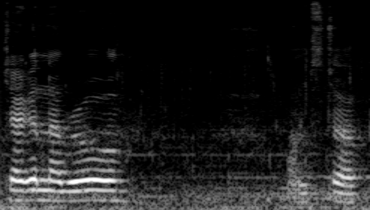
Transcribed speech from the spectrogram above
क्या करना ब्रो I'm stuck.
